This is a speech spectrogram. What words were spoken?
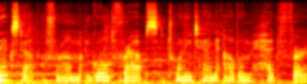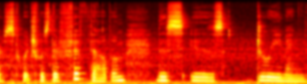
Next up, from Goldfrapp's 2010 album Head First, which was their fifth album, this is Dreaming.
